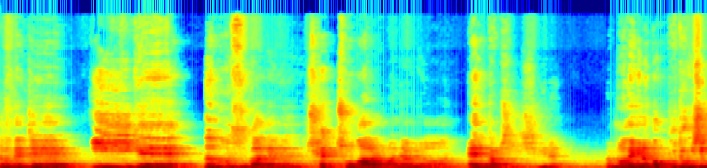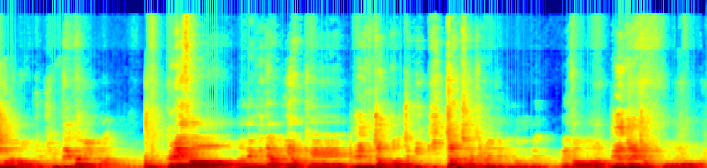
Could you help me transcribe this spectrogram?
자, 근데 이제 이게 음수가 되는 최초가 얼마냐면 n 값이 20이래. 그럼 너네 이런 거 부등식으로 나오면 좀 힘들다 이가. 그래서 너네 그냥 이렇게 는 적고 어차피 기점 찾으면 되는 거거든. 그래서 는을 적고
